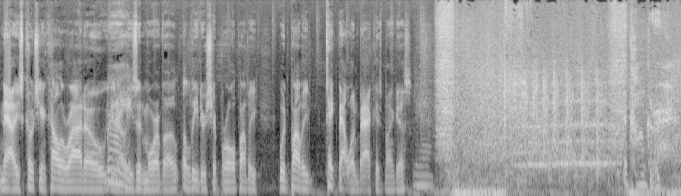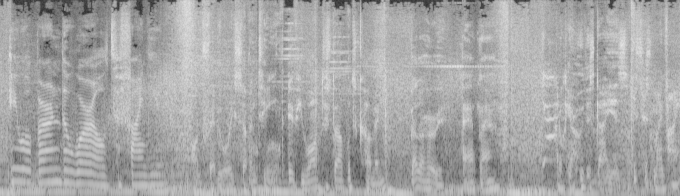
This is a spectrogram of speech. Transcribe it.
now he's coaching in Colorado. Right. You know, he's in more of a, a leadership role. Probably would probably take that one back, is my guess. Yeah. The Conqueror. He will burn the world to find you. on February 17th. If you want to stop what's coming, better hurry. Ant-Man. I don't care who this guy is. This is my fight.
